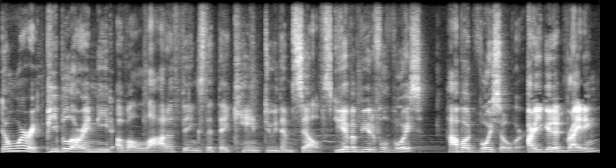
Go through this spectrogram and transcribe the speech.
don't worry. People are in need of a lot of things that they can't do themselves. Do you have a beautiful voice? How about voiceover? Are you good at writing?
